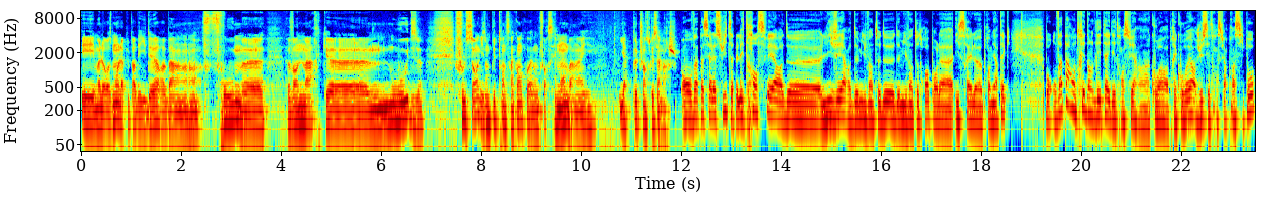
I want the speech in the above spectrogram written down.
Et malheureusement, la plupart des leaders, ben, Froome, euh, Van Mark, euh, Woods, Fulsang, ils ont plus de 35 ans, quoi. Donc forcément, ben, il y a peu de chances que ça marche. On va passer à la suite. Les transferts de l'hiver 2022-2023 pour la Israël Première Tech. Bon, on va pas rentrer dans le détail des transferts, un hein, coureur après coureur, juste les transferts principaux.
